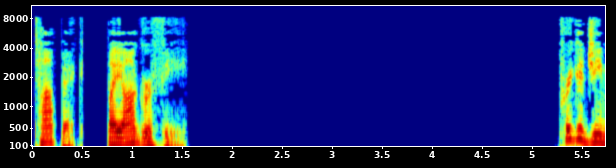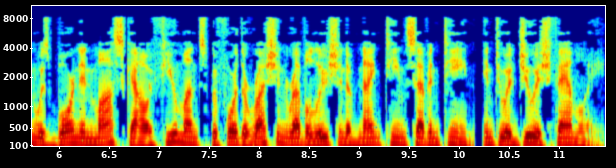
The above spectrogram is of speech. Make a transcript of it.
Topic: Biography Prigogine was born in Moscow a few months before the Russian Revolution of 1917, into a Jewish family.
